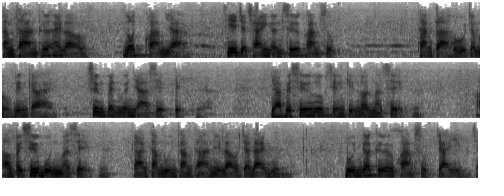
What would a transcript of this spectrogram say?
ทำทานเพื่อให้เราลดความอยากที่จะใช้เงินซื้อความสุข ทางตาหูจมูกลิ้นกาย ซึ่งเป็นเหมือนยาเสพติด อย่าไปซื้อรูปเสียงกลิ่นรสมาเสพ เอาไปซื้อบุญมาเสพการทำบุญทำทานนี้เราจะได้บุญ บุญก็คือความสุขใจอิ่มใจ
